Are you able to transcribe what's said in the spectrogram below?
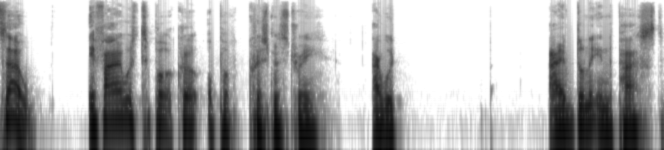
so, if I was to put up a Christmas tree, I would. I've done it in the past.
